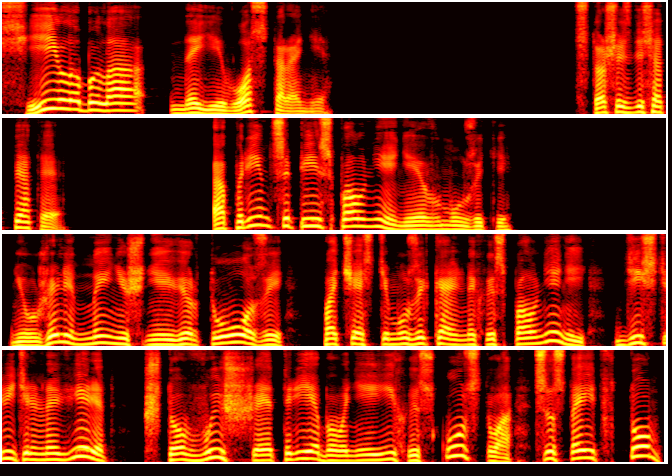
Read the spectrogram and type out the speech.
Сила была на его стороне. 165. -е. О принципе исполнения в музыке. Неужели нынешние виртуозы по части музыкальных исполнений действительно верят, что высшее требование их искусства состоит в том,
